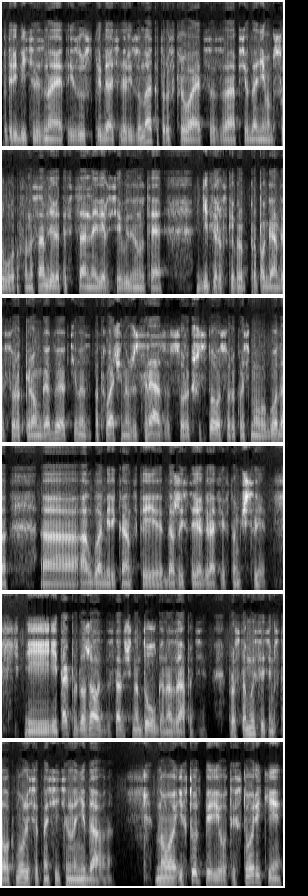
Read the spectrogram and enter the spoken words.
потребитель знает из уст предателя Резуна, который скрывается за псевдонимом Суворов. А на самом деле это официальная версия, выдвинутая гитлеровской пропагандой в 1941 году и активно подхвачена уже сразу с 1946-1948 года э, англо-американской, даже историографии в том числе. И, и так продолжалось достаточно долго на Западе. Просто мы с этим столкнулись относительно недавно. Но и в тот период историки,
